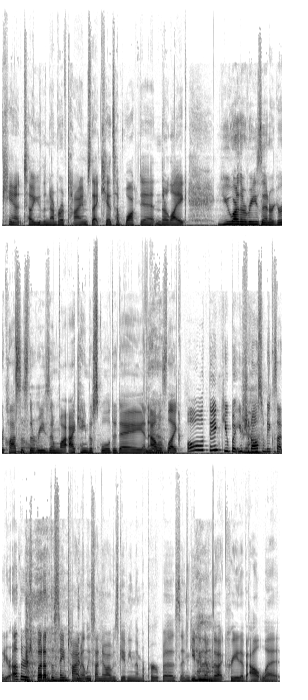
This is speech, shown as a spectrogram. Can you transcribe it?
can't tell you the number of times that kids have walked in and they're like, you are the reason, or your class is the reason why I came to school today. And I was like, oh, thank you. But you should also be excited for others. But at the same mm-hmm. time, at least I know I was giving them a purpose and giving them that creative outlet.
